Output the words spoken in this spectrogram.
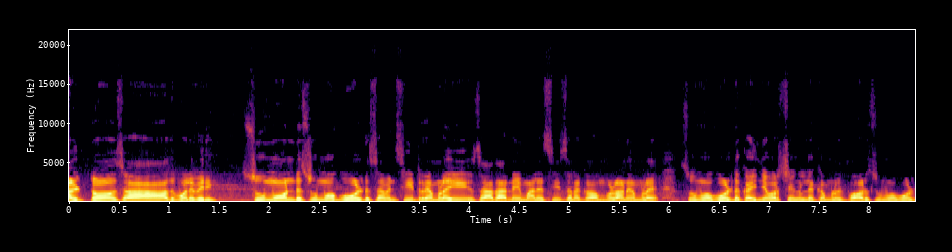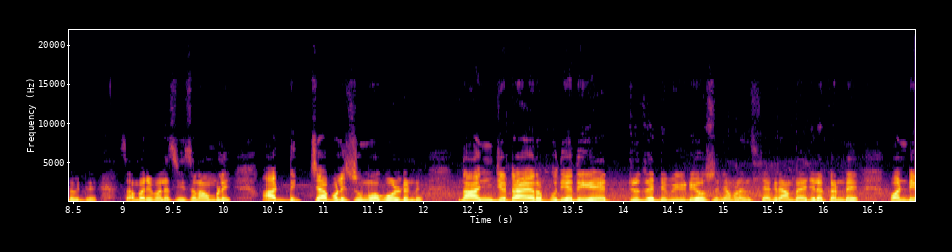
അൾട്ടോ അതുപോലെ വരി. സുമോ ഉണ്ട്. സുമോ ഗോൾഡ് സെവൻ സീറ്റർ നമ്മൾ ഈ സാധാരണ ഈ മല സീസണൊക്കെ ആകുമ്പോഴാണ് നമ്മളെ സുമോ ഗോൾഡ് കഴിഞ്ഞ വർഷങ്ങളിലൊക്കെ നമ്മൾ ഒരുപാട് സുമോ ഗോൾഡ് വിറ്റ് ശബരിമല സീസൺ ആകുമ്പോഴേ അടിച്ചാപ്പൊളി സുമോ ഗോൾഡ് ഉണ്ട്. അഞ്ച് ടയർ പുതിയത് എ ടു സെഡ് വീഡിയോസ് നമ്മൾ ഇൻസ്റ്റാഗ്രാം പേജിലൊക്കെ ഉണ്ട്. വണ്ടി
